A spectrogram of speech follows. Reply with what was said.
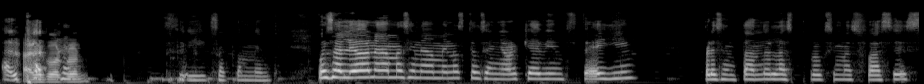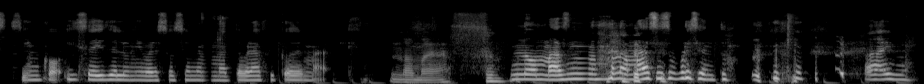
Al al patrón. gorrón. Sí, exactamente. Pues salió nada más y nada menos que el señor Kevin Feige presentando las próximas fases 5 y 6 del universo cinematográfico de Marvel. No más. No más, no, nada más eso presentó. Ay, güey.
